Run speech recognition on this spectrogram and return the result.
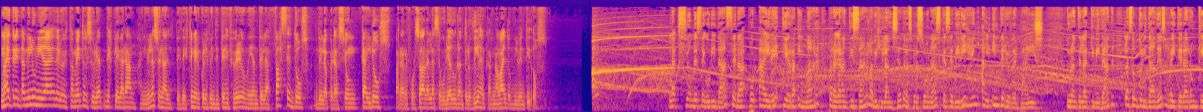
Más de 30.000 unidades de los estamentos de seguridad desplegarán a nivel nacional desde este miércoles 23 de febrero mediante la fase 2 de la operación Kairos para reforzar la seguridad durante los días de Carnaval 2022. La acción de seguridad será por aire, tierra y mar para garantizar la vigilancia de las personas que se dirigen al interior del país. Durante la actividad, las autoridades reiteraron que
